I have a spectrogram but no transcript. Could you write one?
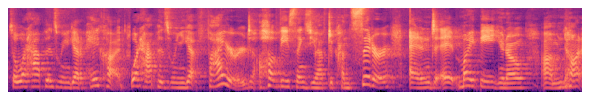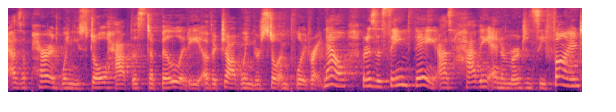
So what happens when you get a pay cut? What happens when you get fired? All of these things you have to consider and it might be, you know, um, not as a parent when you still have the stability of a job when you're still employed right now, but it's the same thing as having an emergency fund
